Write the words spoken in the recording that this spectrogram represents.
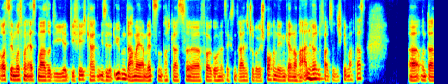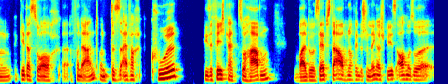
Trotzdem muss man erstmal so die, die Fähigkeiten isoliert üben. Da haben wir ja im letzten Podcast äh, Folge 136 drüber gesprochen, den gerne nochmal anhören, falls du nicht gemacht hast. Äh, und dann geht das so auch äh, von der Hand. Und das ist einfach cool, diese Fähigkeit zu haben, weil du selbst da auch noch, wenn du schon länger spielst, auch mal so äh,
